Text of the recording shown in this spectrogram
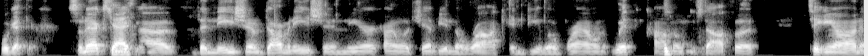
We'll get there. So next we have the Nation of Domination, the Intercontinental Champion, The Rock and D'Lo Brown with Kama Mustafa taking on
